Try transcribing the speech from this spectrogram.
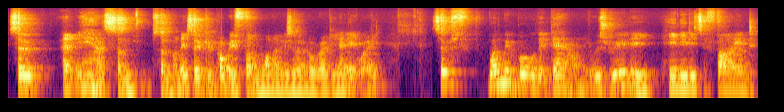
So, and he has some some money, so he could probably fund one on his own already anyway. So when we boiled it down, it was really he needed to find.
